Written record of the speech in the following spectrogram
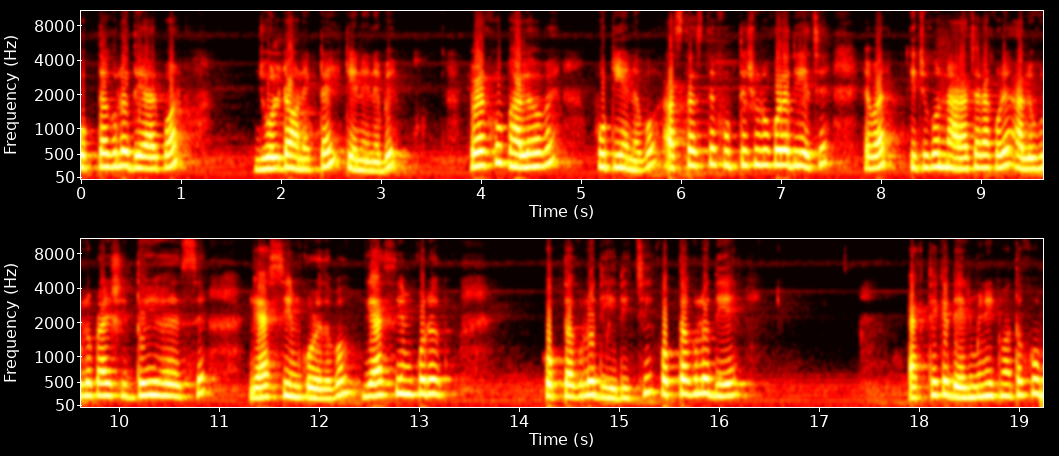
কোপ্তাগুলো দেওয়ার পর ঝোলটা অনেকটাই টেনে নেবে। এবার খুব ভালোভাবে ফুটিয়ে নেব। আস্তে আস্তে ফুটতে শুরু করে দিয়েছে। এবার কিছুক্ষণ নাড়াচাড়া করে আলুগুলো প্রায় সিদ্ধই হয়ে এসছে, গ্যাস সিম করে দেবো। গ্যাস সিম করে কোপ্তাগুলো দিয়ে দিচ্ছি। কোপ্তাগুলো দিয়ে এক থেকে দেড় মিনিট মতো খুব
